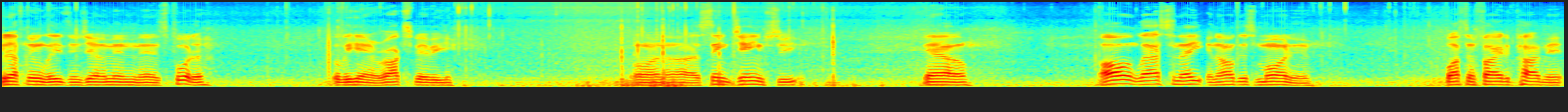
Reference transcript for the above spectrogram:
Good afternoon, ladies and gentlemen. It's Porter over here in Roxbury on uh, St. James Street. Now, all last night and all this morning, Boston Fire Department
